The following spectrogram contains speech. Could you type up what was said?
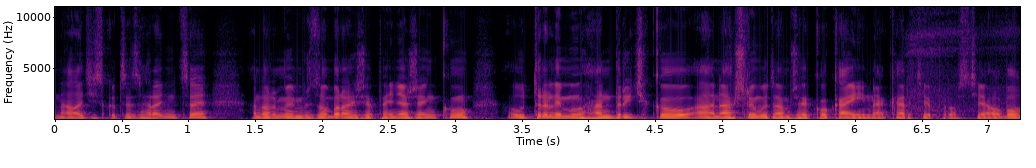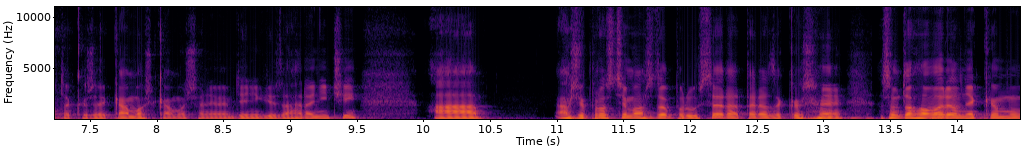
na letisko cez hranice a normálne mu zobrali, že peňaženku a utreli mu handričkou a našli mu tam, že kokain na karte proste, alebo také, že kamoš, kamoša, neviem, kde nikde v zahraničí. A, a že proste mal toho prúser a teraz akože, som to hovoril nejakému,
